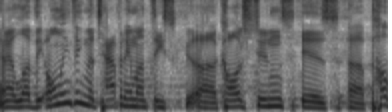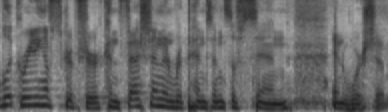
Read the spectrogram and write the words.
And I love the only thing that's happening among these uh, college students is uh, public reading of scripture, confession and repentance of sin, and worship.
